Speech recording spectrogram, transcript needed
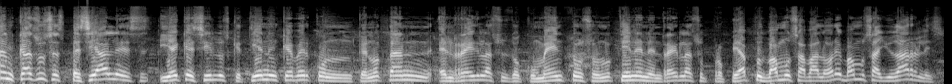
En casos especiales, y hay que decir los que tienen que ver con que no están en regla sus documentos o no tienen en regla su propiedad, pues vamos a valorar, vamos a ayudarles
